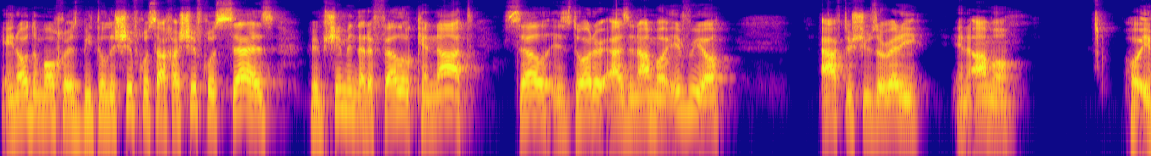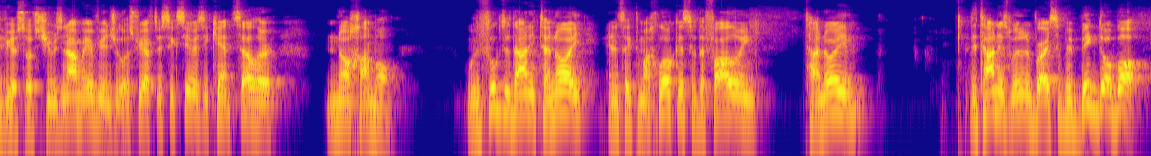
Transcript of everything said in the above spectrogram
Ein Odom Ocher es Bito L'Shivchus, Achar Shivchus says, Reb Shimon, that a fellow cannot sell his daughter as an Amma Ivria after she was already an Amma Ha'ivria. So if she was an Amma Ivria and she goes free after six years, he can't sell her Nochamo. Dani Tanoi, and it's like the machlokas of the following Tanoim, the Tana is willing to price a big doba,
